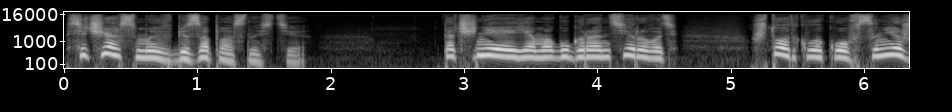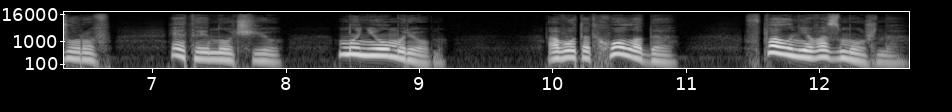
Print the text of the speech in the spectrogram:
Сейчас мы в безопасности. Точнее, я могу гарантировать, что от клыков снежуров этой ночью мы не умрем. А вот от холода вполне возможно.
